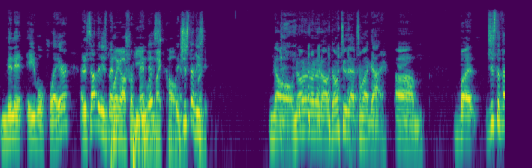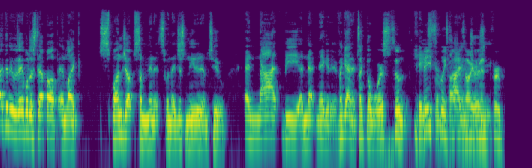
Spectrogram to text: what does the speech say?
minute able player. And it's not that he's been Playoff P, tremendous. might call him. It's just that he's Right. no, no, no, no, no, no. Don't do that to my guy. Um, but just the fact that he was able to step up and like sponge up some minutes when they just needed him to and not be a net negative. Again, it's like the worst So case basically, for retiring Ti's argument jersey. for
